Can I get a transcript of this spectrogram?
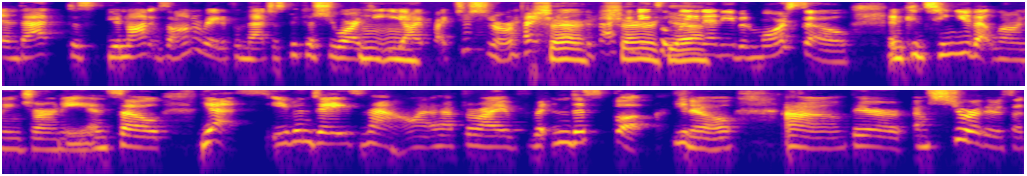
and that just you're not exonerated from that just because you are a mm-hmm. DEI practitioner, right? Sure, no, sure, you need to yeah. lean in even more so and continue that learning journey. And so, yes, even days now after I've written this book, you know, uh, there, I'm sure there's a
